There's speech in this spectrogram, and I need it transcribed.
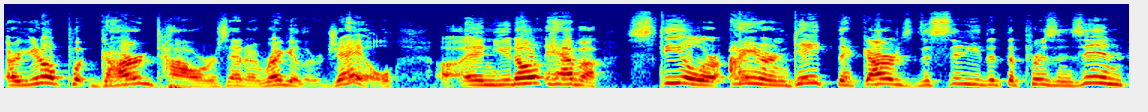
or you don't put guard towers at a regular jail, uh, and you don't have a steel or iron gate that guards the city that the prison's in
